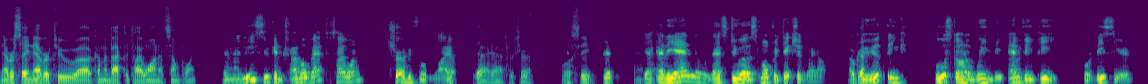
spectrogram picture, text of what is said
never say never to uh, coming back to Taiwan at some point. Yeah, at least you can travel back to Taiwan. Sure. Maybe for a while. Yeah, yeah, for sure. We'll see. At, yeah, at the end, let's do a small prediction right now. Okay. Do you think who's gonna win the MVP for this year?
